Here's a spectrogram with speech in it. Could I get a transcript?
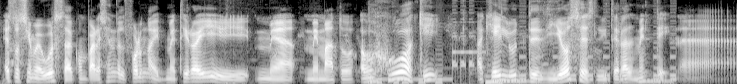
Esto sí me gusta, a comparación del Fortnite, me tiro ahí y me, me mato. Ojo, aquí, aquí hay loot de dioses, literalmente. Nah.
